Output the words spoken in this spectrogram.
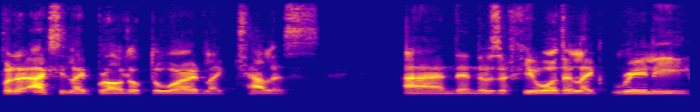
But it actually like brought up the word like chalice and then there was a few other like really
